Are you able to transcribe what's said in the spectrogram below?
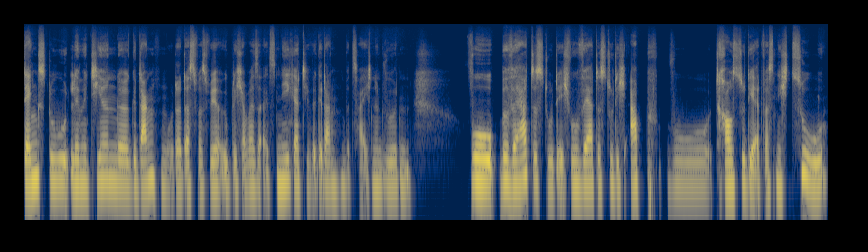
denkst du limitierende Gedanken oder das, was wir üblicherweise als negative Gedanken bezeichnen würden? Wo bewertest du dich? Wo wertest du dich ab? Wo traust du dir etwas nicht zu?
